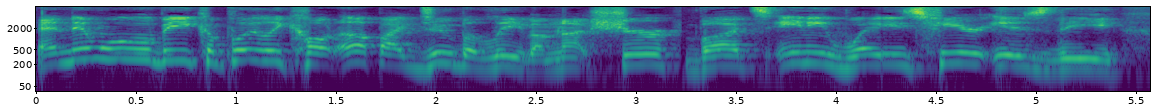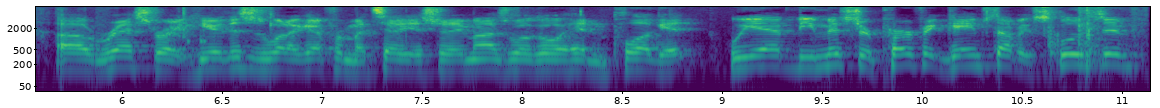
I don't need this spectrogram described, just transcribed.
and then we will be completely caught up, I do believe. I'm not sure, but anyway, ways. Here is the uh, rest right here. This is what I got from Mattel yesterday. Might as well go ahead and plug it. We have the Mr. Perfect GameStop exclusive.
